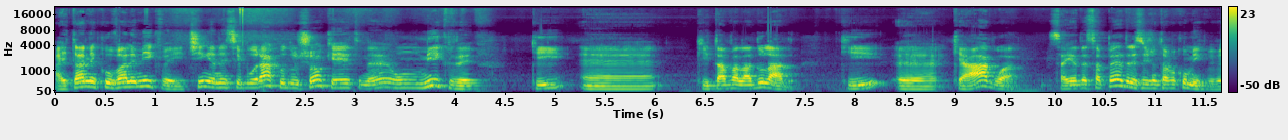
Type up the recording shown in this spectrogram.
Aí tá nekuvale mikve, e tinha nesse buraco do choquete, né, um mikve que é, que estava lá do lado, que é, que a água saía dessa pedra e se juntava com o mikve.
